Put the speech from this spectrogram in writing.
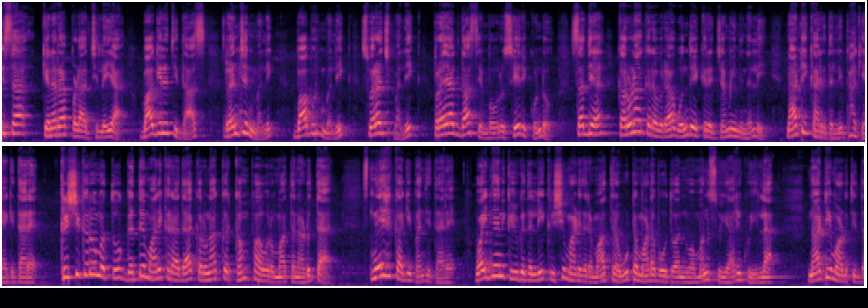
ಒರಿಸ್ಸಾ ಕೆನರಾಪಡ ಜಿಲ್ಲೆಯ ಭಾಗೀರಥಿ ದಾಸ್, ರಂಜನ್ ಮಲಿಕ್ ಬಾಬುರ್ ಮಲಿಕ್ ಸ್ವರಾಜ್ ಮಲಿಕ್ ಪ್ರಯಾಗ್ ದಾಸ್ ಎಂಬವರು ಸೇರಿಕೊಂಡು ಸದ್ಯ ಕರುಣಾಕರ್ ಅವರ ಒಂದು ಎಕರೆ ಜಮೀನಿನಲ್ಲಿ ನಾಟಿ ಕಾರ್ಯದಲ್ಲಿ ಭಾಗಿಯಾಗಿದ್ದಾರೆ. ಕೃಷಿಕರು ಮತ್ತು ಗದ್ದೆ ಮಾಲೀಕರಾದ ಕರುಣಾಕರ್ ಕಂಪ ಅವರು ಮಾತನಾಡುತ್ತಾ, ಸ್ನೇಹಕ್ಕಾಗಿ ಬಂದಿದ್ದಾರೆ. ವೈಜ್ಞಾನಿಕ ಯುಗದಲ್ಲಿ ಕೃಷಿ ಮಾಡಿದರೆ ಮಾತ್ರ ಊಟ ಮಾಡಬಹುದು ಅನ್ನುವ ಮನಸ್ಸು ಯಾರಿಗೂ ಇಲ್ಲ. ನಾಟಿ ಮಾಡುತ್ತಿದ್ದ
